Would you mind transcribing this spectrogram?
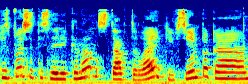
Підписуйтесь на мій канал, ставте лайки. Всім пока!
